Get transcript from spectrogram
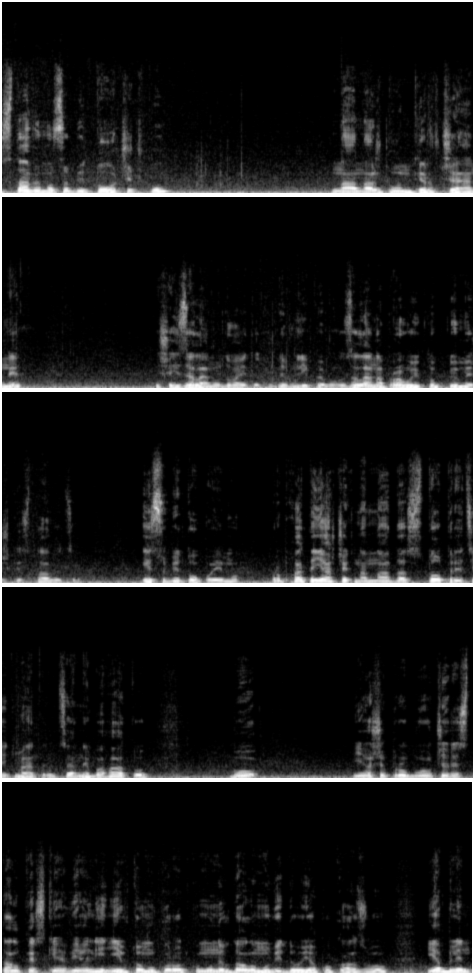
Ставимо собі точечку на наш бункер вчених. І ще й зелену давайте туди вліпимо. Зелена правою кнопкою мишки ставиться. І собі топаємо. Пропхати ящик нам треба 130 метрів. Це небагато. Бо я ще пробував через сталкерські авіалінії в тому короткому невдалому відео я показував. Я, блін,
